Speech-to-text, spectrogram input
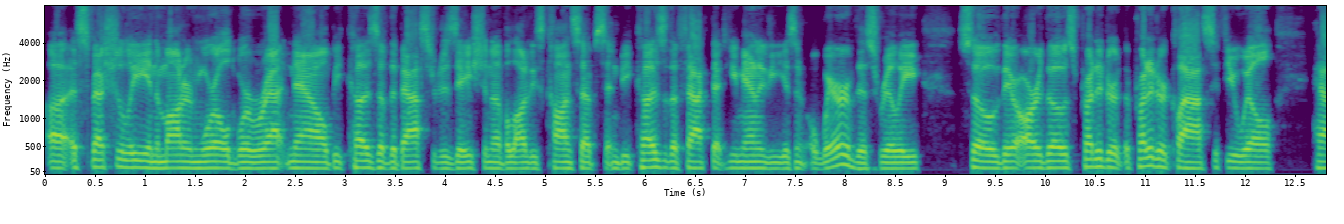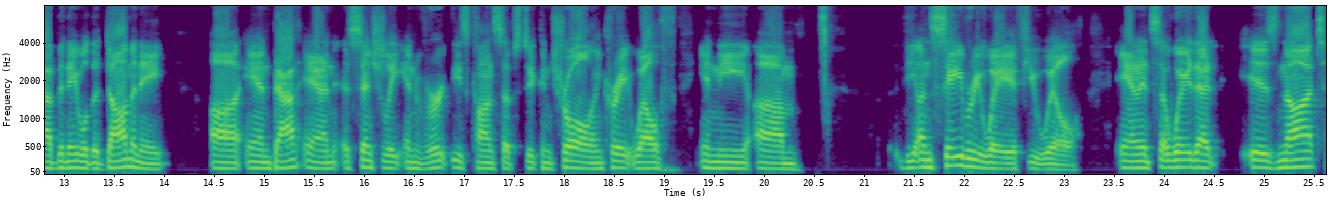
uh, especially in the modern world where we're at now, because of the bastardization of a lot of these concepts and because of the fact that humanity isn't aware of this really, so there are those predator, the predator class, if you will, have been able to dominate uh, and and essentially invert these concepts to control and create wealth in the um, the unsavory way, if you will. And it's a way that is not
